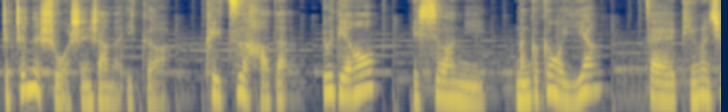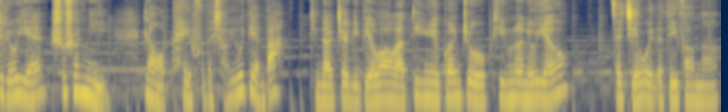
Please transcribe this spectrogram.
这真的是我身上的一个可以自豪的优点哦，也希望你能够跟我一样，在评论区留言说说你让我佩服的小优点吧。听到这里，别忘了订阅、关注、评论、留言哦。在结尾的地方呢，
